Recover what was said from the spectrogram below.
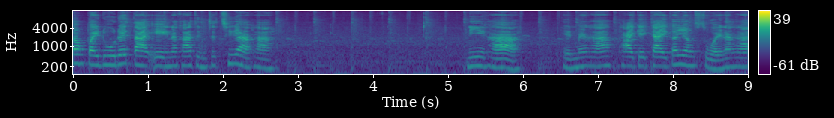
ต้องไปดูด้วยตาเองนะคะถึงจะเชื่อค่ะ นี่ค่ะ เห็นไหมคะถ่ายไกลๆก็ยังสวยนะคะ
